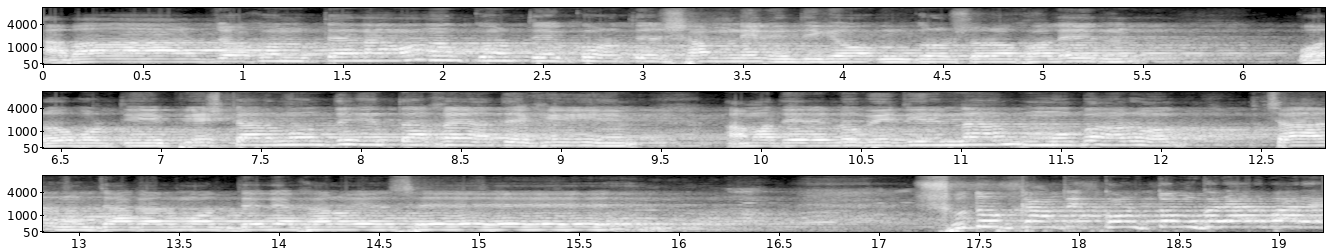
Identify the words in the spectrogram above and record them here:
আবার যখন তেলাওয়াত করতে করতে সামনের দিকে অগ্রসর হলেন, পরবর্তী পৃষ্ঠার মধ্যে তাকায়া দেখি আমাদের নবীজির নাম মুবারক চার জায়গার মধ্যে লেখা রয়েছে। শুধু কাটে কর্তন করে আর বারে।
